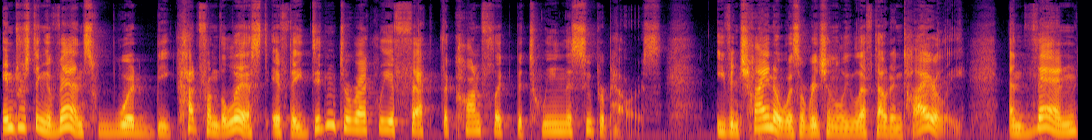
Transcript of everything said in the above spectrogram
Interesting events would be cut from the list if they didn't directly affect the conflict between the superpowers. Even China was originally left out entirely, and then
